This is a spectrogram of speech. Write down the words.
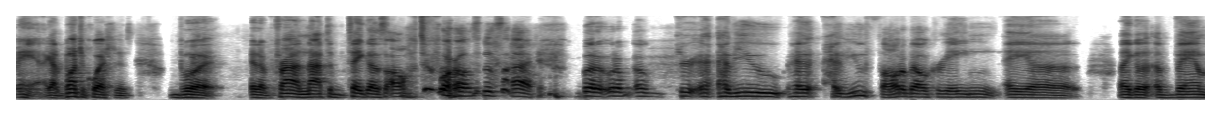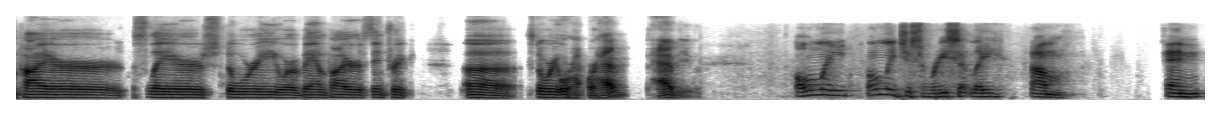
man I got a bunch of questions but and I'm trying not to take us off too far off to the side. But I'm, I'm curious, have you have, have you thought about creating a uh like a, a vampire slayer story or a vampire centric uh story or or have have you? Only only just recently um and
